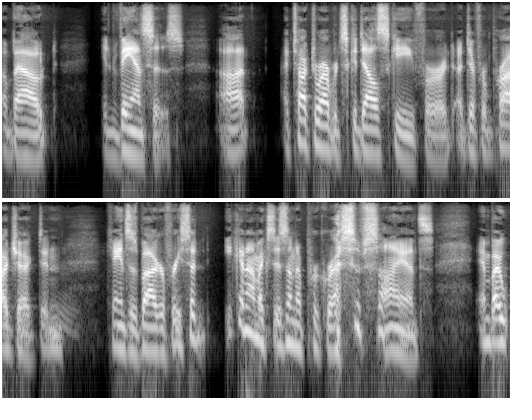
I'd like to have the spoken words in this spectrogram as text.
about advances. Uh, I talked to Robert Skidelsky for a, a different project, and mm. Keynes's biographer, he said economics isn't a progressive science, and by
